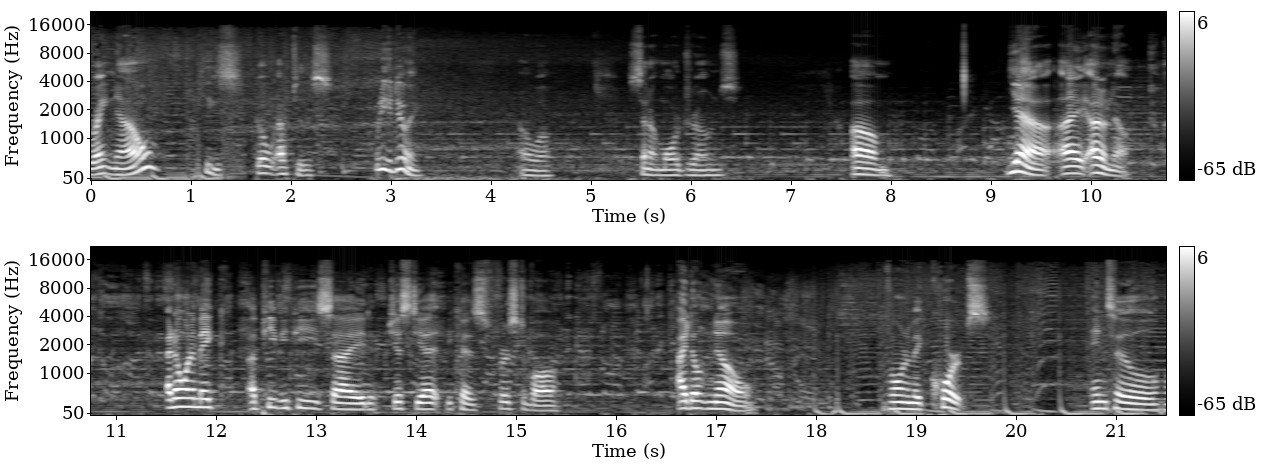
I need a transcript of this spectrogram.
right now. Please go after this. What are you doing? Oh well. Send out more drones. Um, yeah, I I don't know. I don't want to make a PvP side just yet because first of all, I don't know if I want to make corpse until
